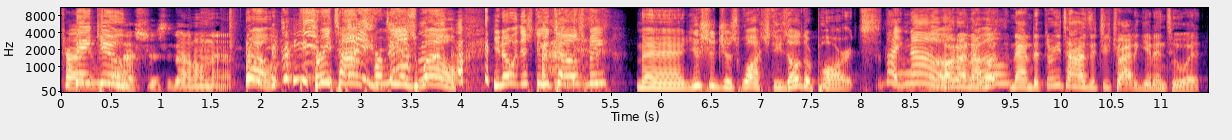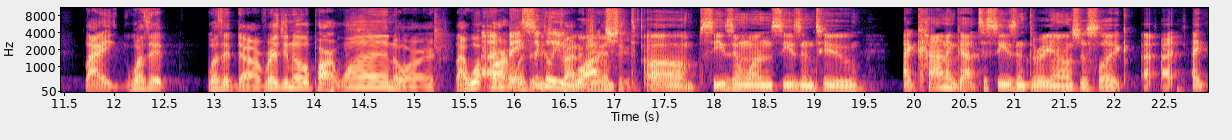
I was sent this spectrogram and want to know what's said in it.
Trav, Thank you. some. That's just that on that. Bro, three times for me as well. You know what this dude tells me? Man, you should just watch these other parts. Like, no. Hold on. Now, what, now, the three times that you tried to get into it, like, was it was it the original part one or like what I part was it that basically you tried to get watched into? um season one, season two. I kind of got to season three, and I was just like, I, I, I I'm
